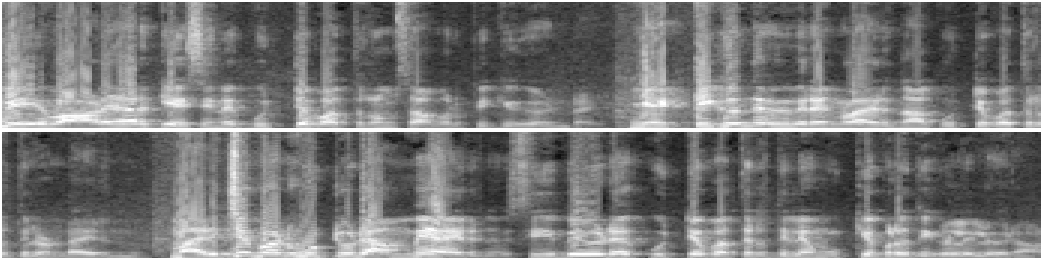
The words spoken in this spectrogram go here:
ബി ഐ വാളയാർ കേസിന്റെ കുറ്റപത്രം സമർപ്പിക്കുകയുണ്ടായി. ഞെട്ടിക്കുന്ന വിവരങ്ങളായിരുന്നു കുറ്റപത്രത്തിൽ ഉണ്ടായിരുന്നത് മരിച്ച പെൺകുട്ടിയുടെ അമ്മയായിരുന്നു സി ബി ഐയുടെ കുറ്റപത്രത്തിലെ മുഖ്യ പ്രതികളിൽ ഒരാൾ.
